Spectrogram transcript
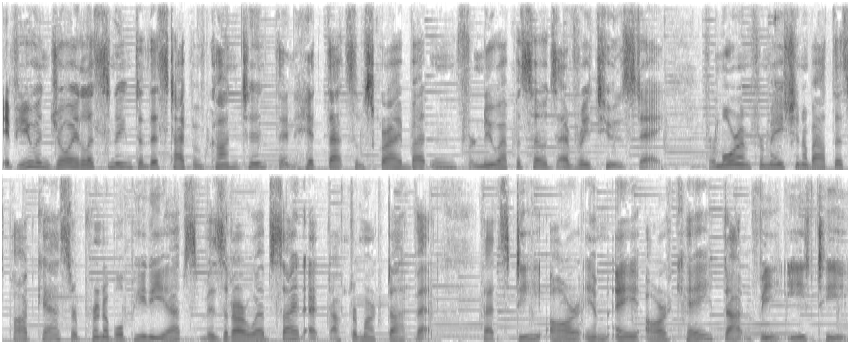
If you enjoy listening to this type of content, then hit that subscribe button for new episodes every Tuesday. For more information about this podcast or printable PDFs, visit our website at drmark.vet. That's D R M A R K dot V E T.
